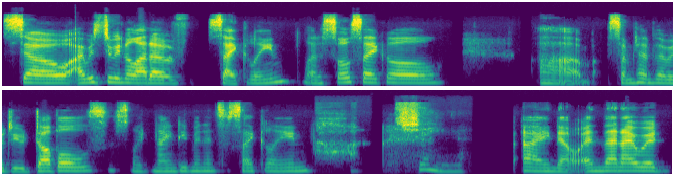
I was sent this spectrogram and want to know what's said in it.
So I was doing a lot of cycling, a lot of SoulCycle, um, sometimes I would do doubles, it's like 90 minutes of cycling. Shame. I know. And then I would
